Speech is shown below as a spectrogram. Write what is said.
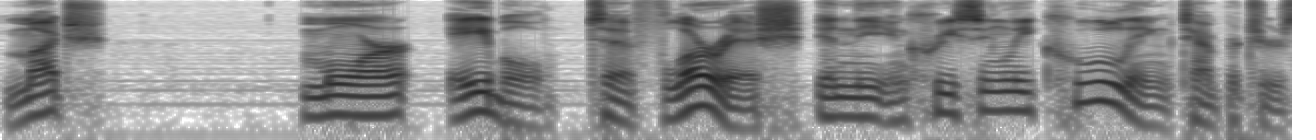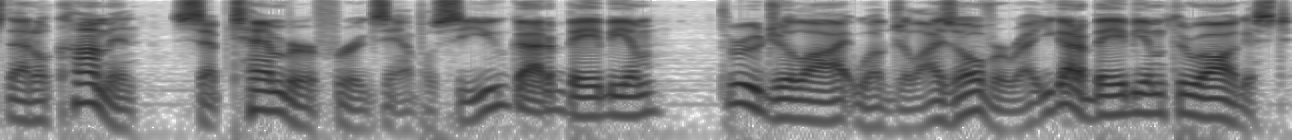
much more able to flourish in the increasingly cooling temperatures that'll come in September, for example. So you got to baby them through July. Well, July's over, right? You got to baby them through August.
